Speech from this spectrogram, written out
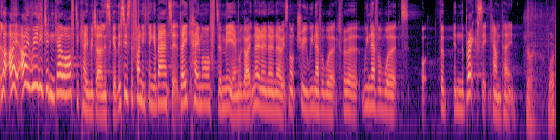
I, I really didn't go after Cambridge Analytica. This is the funny thing about it. They came after me and were like, no, no, no, no, it's not true. We never worked for, we never worked for, in the Brexit campaign. No, what?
